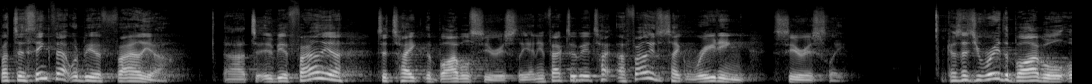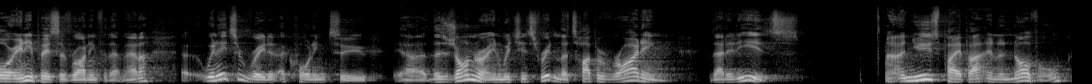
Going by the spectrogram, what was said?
but to think that would be a failure. Uh, it'd be a failure to take the Bible seriously, and in fact, it would be a, ta- a failure to take reading seriously. Because as you read the Bible, or any piece of writing for that matter, uh, we need to read it according to uh, the genre in which it's written, the type of writing that it is. A newspaper and a novel,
